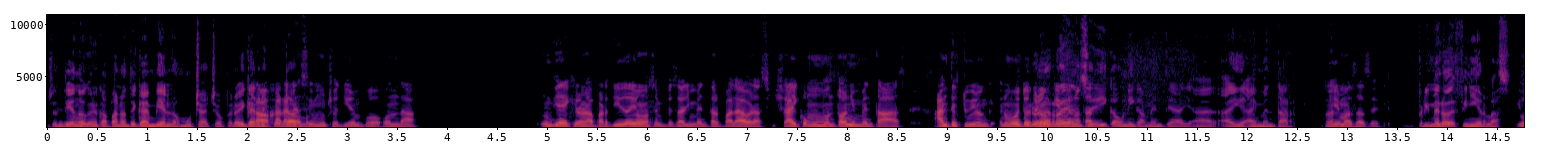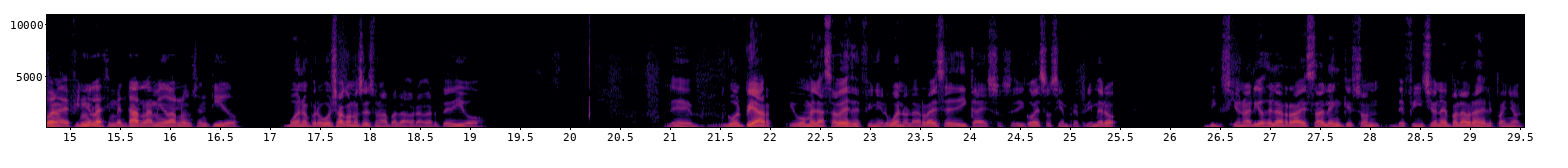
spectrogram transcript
Yo Pero- entiendo que capaz no te caen bien los muchachos, pero hay que ¿Trabajarán hace respetarlo. mucho tiempo? Onda. Un día dijeron a partir de ahí vamos a empezar a inventar palabras y ya hay como un montón inventadas. Antes tuvieron que, en un momento Pero la que RAE no se inventar. dedica únicamente a, a- a- a inventar. ¿no? ¿Qué más hace? Primero definirlas. Y bueno, definirla es inventarla, amigo, darle un sentido. Bueno, pero vos ya conoces una palabra. A ver, te digo. eh, golpear, y vos me la sabés definir. Bueno, la RAE se dedica a eso, se dedicó a eso siempre. Primero, diccionarios de la RAE salen que son definiciones de palabras del español.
